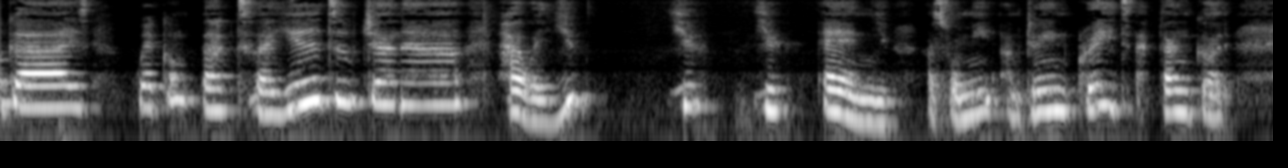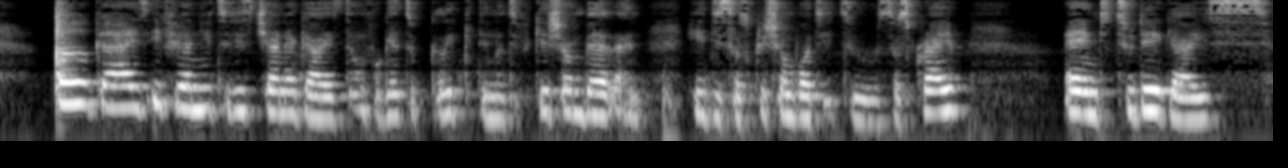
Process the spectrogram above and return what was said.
guys. Welcome back to our youtube channel. How are you? You you and you. As for me i'm doing great. I thank god. Oh guys if you are new to this channel guys don't forget to click the notification bell and hit the subscription button to subscribe. And today guys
